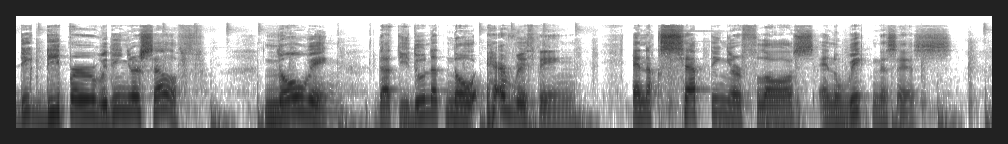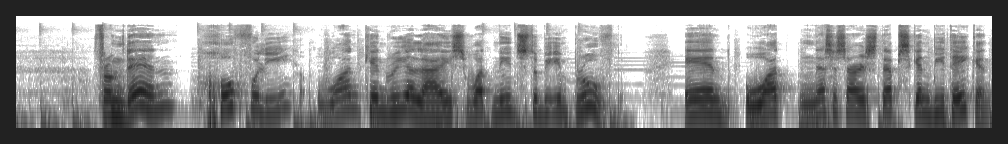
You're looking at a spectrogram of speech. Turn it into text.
dig deeper within yourself, knowing that you do not know everything and accepting your flaws and weaknesses. From then, hopefully, one can realize what needs to be improved and what necessary steps can be taken.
